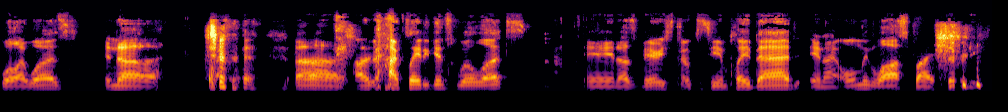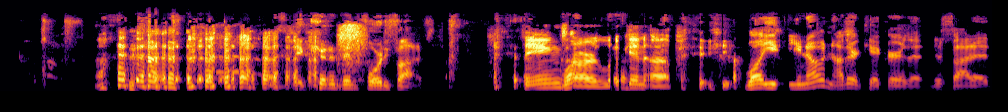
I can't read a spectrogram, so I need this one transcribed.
Well, I was, and uh, uh, I, I played against Will Lutz, and I was very stoked to see him play bad, and I only lost by 30. it could have been 45. Things What? are looking up. Well, you you know another kicker that decided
